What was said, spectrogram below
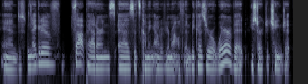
and negative thought patterns as it's coming out of your mouth. And because you're aware of it, you start to change it.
